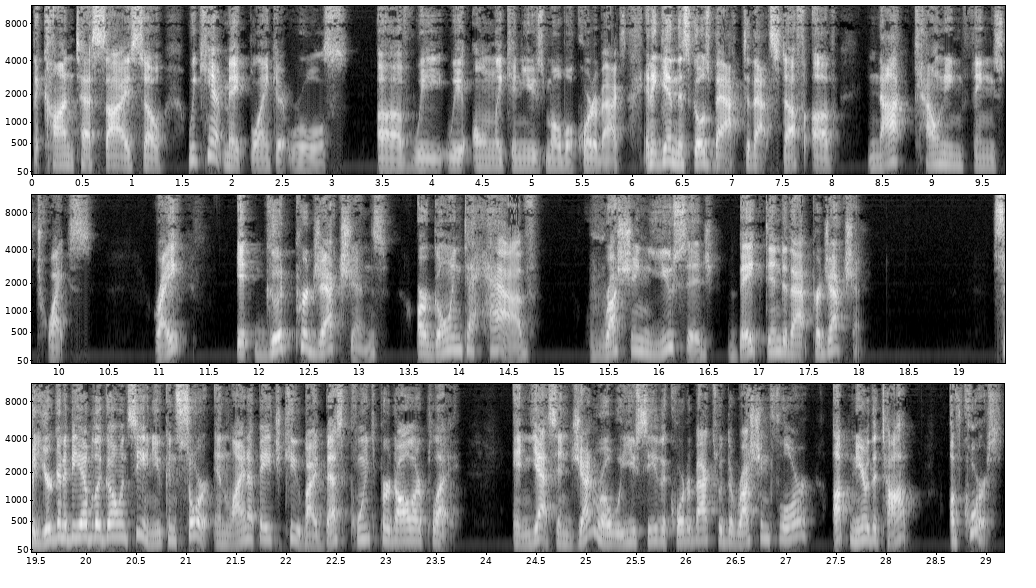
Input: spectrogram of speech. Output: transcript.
the contest size. So we can't make blanket rules of we we only can use mobile quarterbacks. And again this goes back to that stuff of not counting things twice right? It good projections are going to have rushing usage baked into that projection so you're going to be able to go and see, and you can sort in lineup HQ by best points per dollar play. And yes, in general, will you see the quarterbacks with the rushing floor up near the top? Of course,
